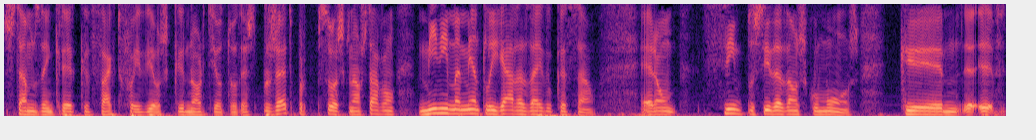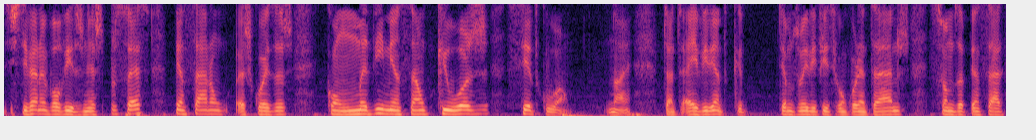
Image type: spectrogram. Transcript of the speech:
estamos em crer que de facto foi Deus que norteou todo este projeto, porque pessoas que não estavam minimamente ligadas à educação, eram simples cidadãos comuns, que uh, estiveram envolvidos neste processo pensaram as coisas com uma dimensão que hoje se adequam não é? Portanto, é evidente que temos um edifício com 40 anos, se formos a pensar,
